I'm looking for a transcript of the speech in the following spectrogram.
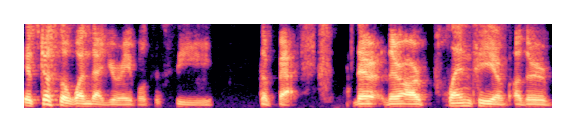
It's just the one that you're able to see the best. There, there are plenty of other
